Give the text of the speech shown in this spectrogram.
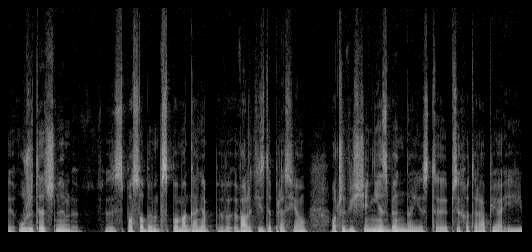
y, użytecznym y, sposobem wspomagania walki z depresją. Oczywiście niezbędna jest psychoterapia i,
